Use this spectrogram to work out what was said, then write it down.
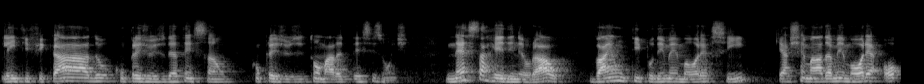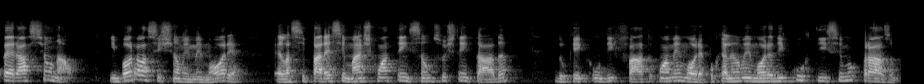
lentificado, com prejuízo de atenção, com prejuízo de tomada de decisões. Nessa rede neural, vai um tipo de memória, sim, que é a chamada memória operacional. Embora ela se chame memória, ela se parece mais com a atenção sustentada do que com, de fato com a memória, porque ela é uma memória de curtíssimo prazo.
